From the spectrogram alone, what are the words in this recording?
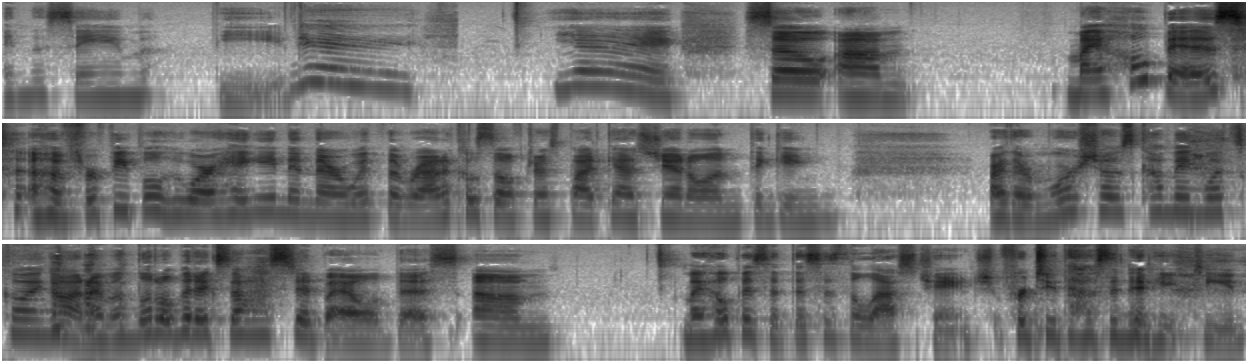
in the same feed. Yay! Yay! So um, my hope is uh, for people who are hanging in there with the Radical Self Trust podcast channel and thinking, are there more shows coming? What's going on? I'm a little bit exhausted by all of this. Um, my hope is that this is the last change for 2018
